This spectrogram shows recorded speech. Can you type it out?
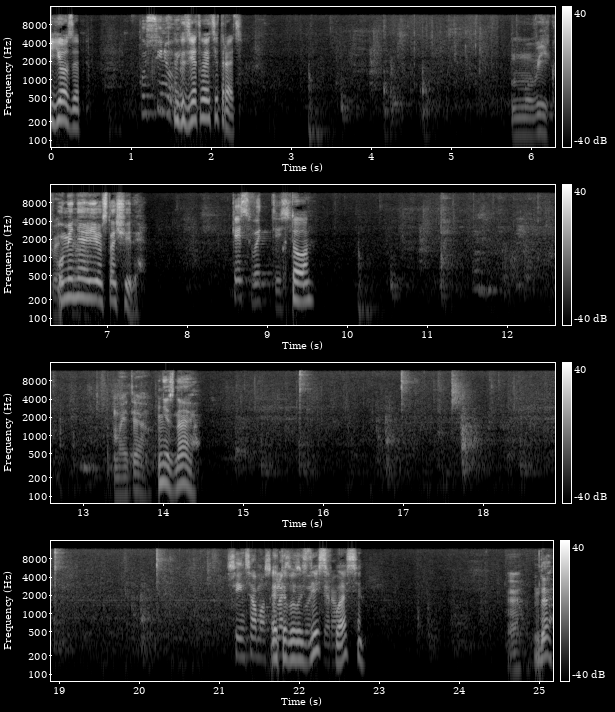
Йозеп, где твоя тетрадь? У меня ее стащили. Кто? Не знаю. Это было здесь, в классе? Да.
